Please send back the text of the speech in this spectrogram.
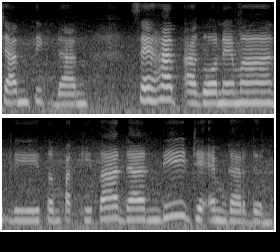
cantik dan sehat aglonema di tempat kita dan di JM Garden.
